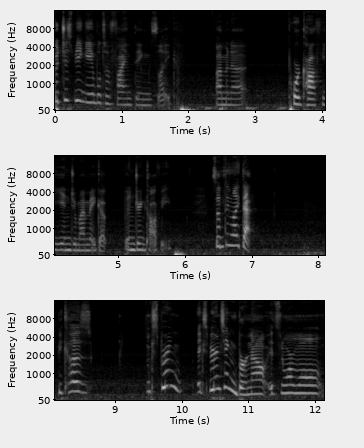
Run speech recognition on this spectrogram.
But just being able to find things like, I'm gonna pour coffee and do my makeup and drink coffee something like that. Because experiencing burnout, it's normal.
